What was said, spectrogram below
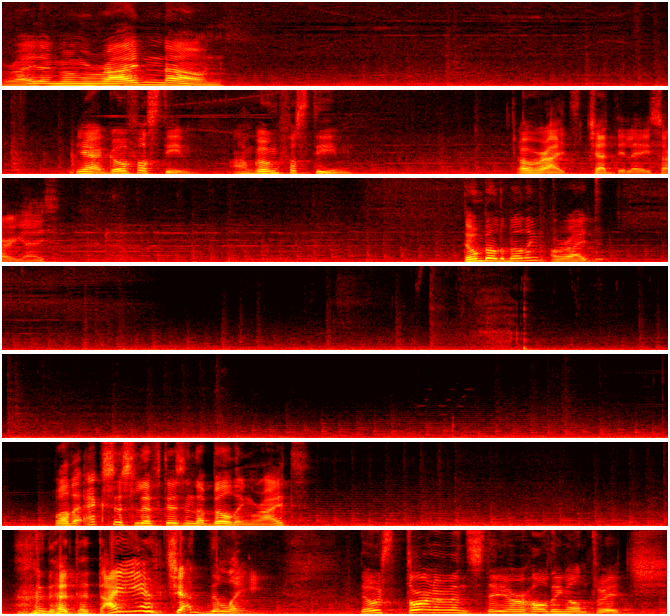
Alright, I'm going right and down. Yeah, go for Steam. I'm going for Steam. Oh chat delay, sorry guys. Don't build a building? Alright. Well, the access lift isn't a building, right? the, the damn chat delay. Those tournaments they are holding on Twitch.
